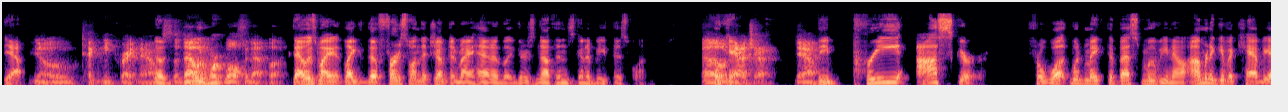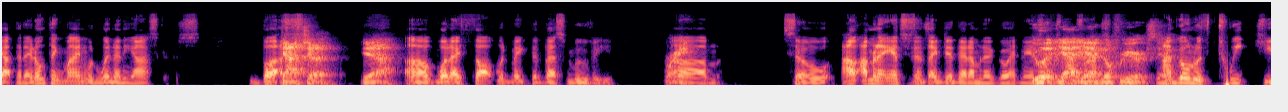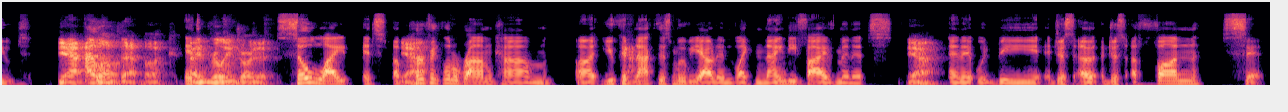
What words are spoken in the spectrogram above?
Yeah. you know, technique right now. No. So that would work well for that book. That was my like the first one that jumped in my head. I'm like, there's nothing's gonna beat this one. Oh, Okay. gotcha. Yeah. The pre-Oscar for what would make the best movie. Now I'm gonna give a caveat that I don't think mine would win any Oscars, but Gotcha. Yeah. uh, what I thought would make the best movie. Right. Um, so i I'm gonna answer since I did that. I'm gonna go ahead and answer. Do it. Yeah. Yeah. first. Go for yours. Yeah. I'm going with Tweet Cute. yeah. I love that book. I really enjoyed it. so light. It's a Yeah. perfect little rom com. Uh, you could Yeah. knock this movie out in like 95 minutes, Yeah. and it would be just a just a fun sit.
